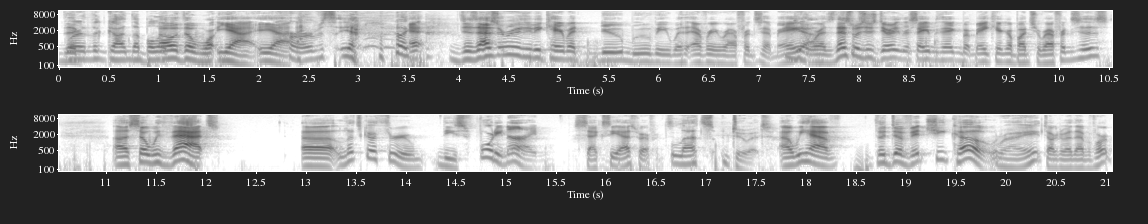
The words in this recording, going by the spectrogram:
The- where the gun, the bullet Oh, the yeah, yeah. curves. Yeah, like, Eh, Disaster movie became a new movie with every reference it made, Yeah. whereas this was just doing the same thing but making a bunch of references. Uh, so with that, uh, let's go through these forty-nine sexy ass references. let's do it. Uh, we have the Da Vinci Code. Right. Talked about that before.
